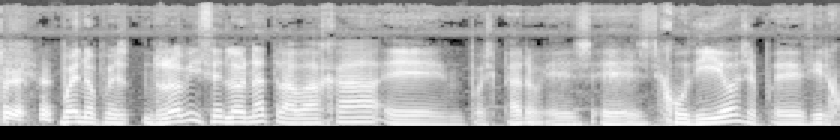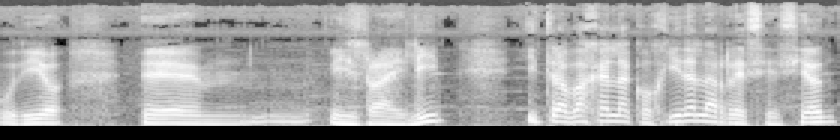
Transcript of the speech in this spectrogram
Bueno, pues Roby Celona trabaja, en, pues claro, es, es judío, se puede decir judío eh, israelí y trabaja en la acogida, en la recepción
